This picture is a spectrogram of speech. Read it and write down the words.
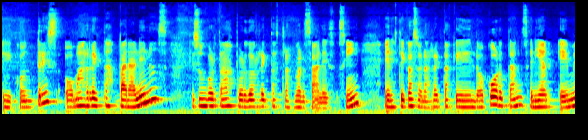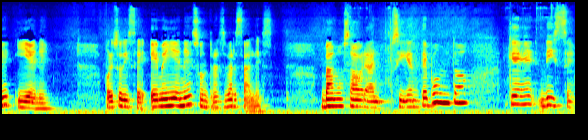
eh, con tres o más rectas paralelas que son cortadas por dos rectas transversales. ¿sí? En este caso las rectas que lo cortan serían M y N. Por eso dice M y N son transversales. Vamos ahora al siguiente punto que dice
